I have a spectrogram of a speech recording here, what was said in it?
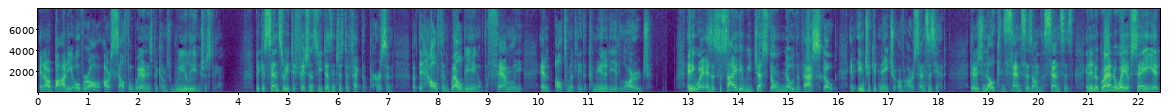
and our body, overall, our self awareness becomes really interesting. Because sensory deficiency doesn't just affect the person, but the health and well being of the family and ultimately the community at large. Anyway, as a society, we just don't know the vast scope and intricate nature of our senses yet. There is no consensus on the senses, and in a grander way of saying it,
